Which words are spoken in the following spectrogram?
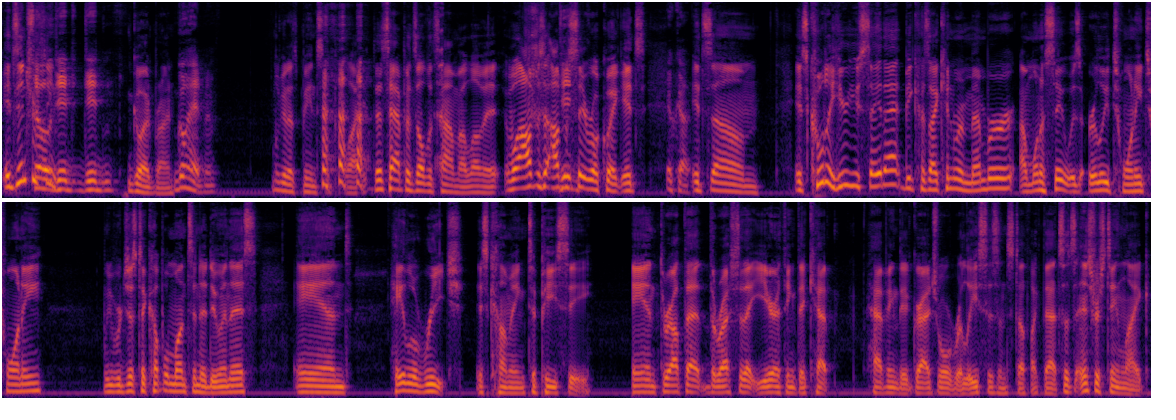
it's interesting. So did did Go ahead, Brian. go ahead, man. Look at us being so polite. this happens all the time. I love it. Well, I'll just I'll just say real quick. It's Okay. it's um it's cool to hear you say that because I can remember I want to say it was early 2020. We were just a couple months into doing this and Halo Reach is coming to PC. And throughout that the rest of that year I think they kept having the gradual releases and stuff like that. So it's interesting like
